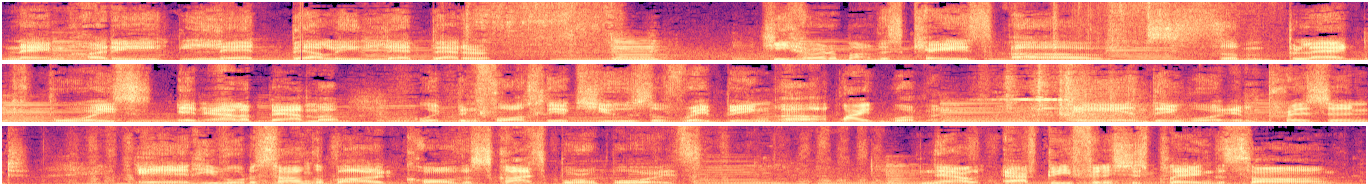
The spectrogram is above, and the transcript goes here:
named Huddie Leadbelly Ledbetter. He heard about this case of some black boys in Alabama who had been falsely accused of raping a white woman. And they were imprisoned, and he wrote a song about it called The Scottsboro Boys. Now, after he finishes playing the song,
